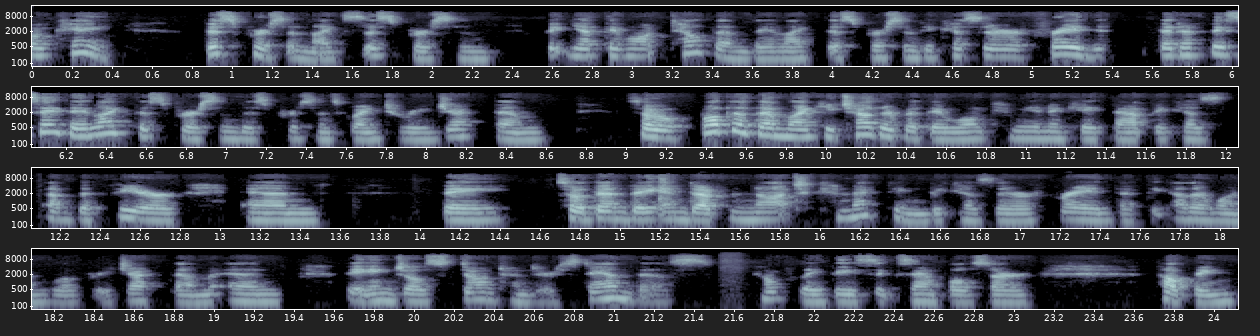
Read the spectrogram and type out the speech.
okay this person likes this person but yet they won't tell them they like this person because they're afraid that if they say they like this person this person's going to reject them. So both of them like each other but they won't communicate that because of the fear and they so then they end up not connecting because they're afraid that the other one will reject them and the angels don't understand this hopefully these examples are helping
